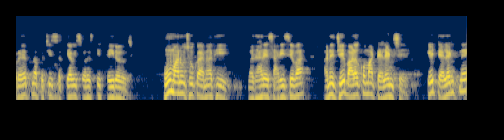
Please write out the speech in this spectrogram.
પ્રયત્ન પચીસ સત્યાવીસ વર્ષથી થઈ રહ્યો છે. હું માનું છું કે આનાથી વધારે સારી સેવા અને જે બાળકોમાં ટેલેન્ટ છે, એ ટેલેન્ટને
